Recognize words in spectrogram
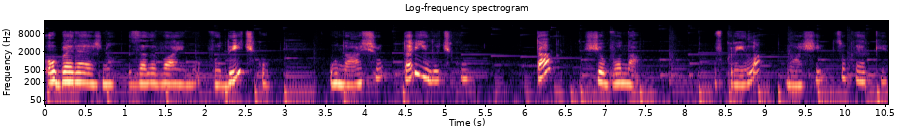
Обережно заливаємо водичку у нашу тарілочку, так, щоб вона вкрила наші цукерки.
